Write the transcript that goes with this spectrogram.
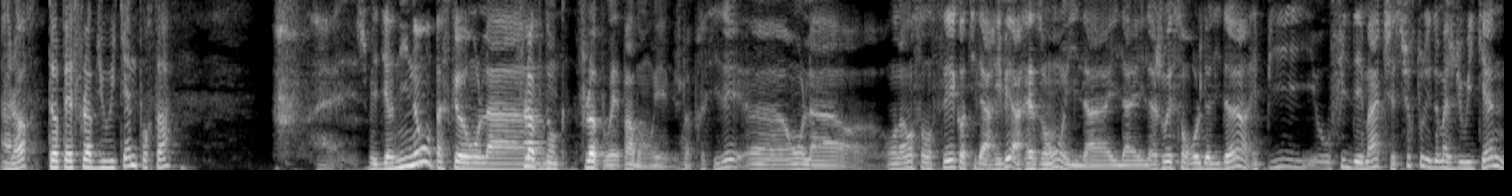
Alors, top et flop du week-end pour toi? Je vais dire Nino parce qu'on l'a. Flop, donc. Flop, ouais, pardon, oui, je dois préciser. Euh, on l'a, on l'a encensé quand il est arrivé. À raison, il a, il a, il a joué son rôle de leader. Et puis au fil des matchs et surtout les deux matchs du week-end,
